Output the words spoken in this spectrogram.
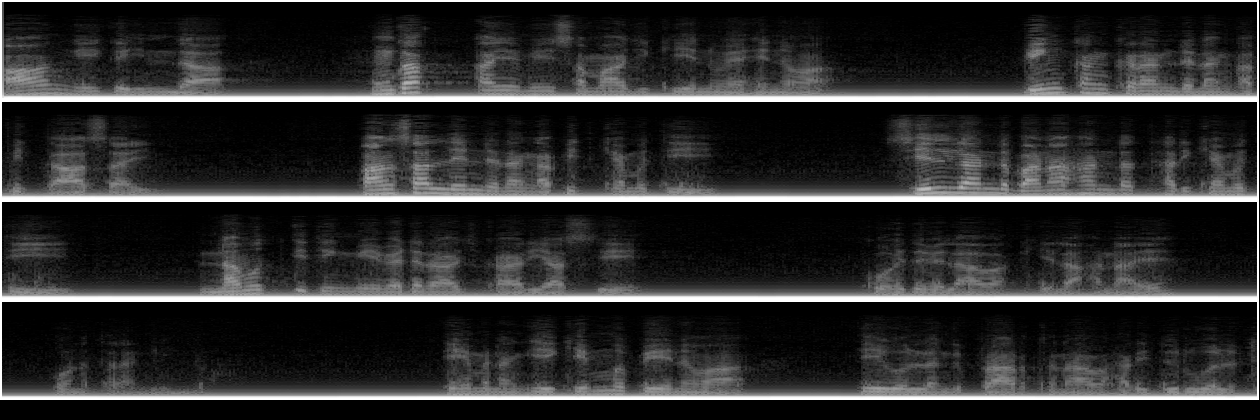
ආන් ඒක හින්දා හුඟක් අය මේ සමාජي කියනවා ඇහෙනවා. පින්කම් කරන්න නම් අපිත් ආසයි. පන්සල් එන්න නම් අපිත් කැමතියි. සිල් ගන්න බණ අහන්නත් හරි කැමතියි. නමුත් ඉතින් මේ වැඩ රාජකාරිය ASCII කොහෙද වෙලාවක් කියලා අහන අය ඕන තරම් ඉන්නවා. එහෙමනම් ඒකෙන්ම පේනවා ඒගොල්ලන්ගේ ප්‍රාර්ථනාව හරි දුර්වලට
